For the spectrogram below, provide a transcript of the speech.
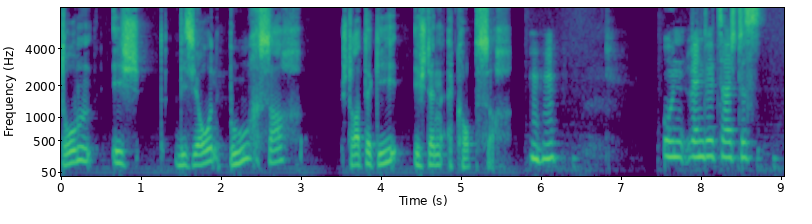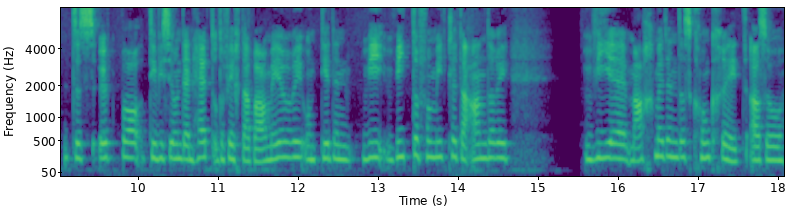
Darum ist Vision Bauchsache, Strategie ist dann eine Kopfsache. Mhm. Und wenn du jetzt sagst, dass, dass jemand die Vision dann hat, oder vielleicht auch mehrere, und die dann wie weitervermittelt an andere, wie macht man denn das konkret? Also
